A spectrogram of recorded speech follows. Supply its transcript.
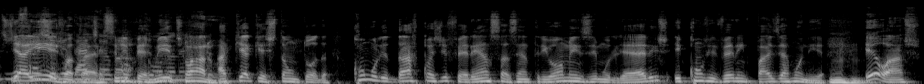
De E aí, JR, é se me permite, né? Claro. aqui a questão toda. Como lidar com as diferenças entre homens e mulheres e conviver em paz e harmonia? Eu acho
